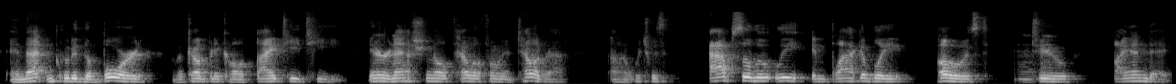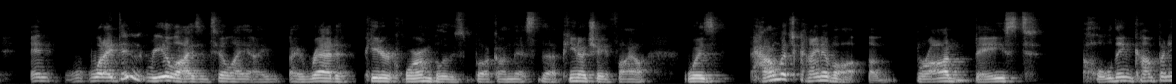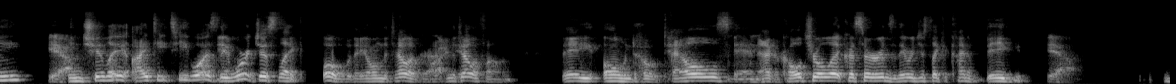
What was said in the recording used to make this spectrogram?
and that included the board of a company called ITT, International Telephone and Telegraph, uh, which was absolutely implacably opposed Mhm. to Allende. And what I didn't realize until I, I, I read Peter Kornbluh's book on this, the Pinochet file, was how much kind of a, a broad-based holding company yeah, in Chile ITT was. They weren't just like, oh, they own the telegraph and the yeah. telephone. They owned hotels and Mhm. agricultural concerns, and they were just like a kind of big yeah.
